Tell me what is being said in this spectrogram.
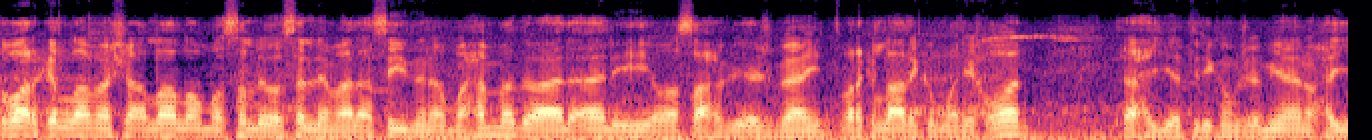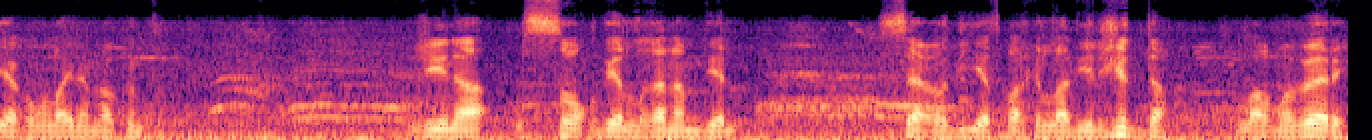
تبارك الله ما شاء الله. اللهم صل وسلم على سيدنا محمد وعلى آله وصحبه أجمعين. تبارك الله عليكم والإخوان. تحياتي لكم جميعا وحياكم الله اينما كنتم. جينا السوق ديال الغنم ديال السعودية تبارك الله ديال جدة. اللهم بارك.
